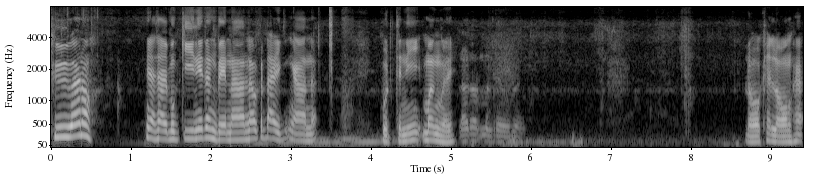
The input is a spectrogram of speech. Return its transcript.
คือไว้เนาะเนี่ยใช่เมื่อกี้นี้ตั้งแต่นานแล้วก็ได้งานแล้วกุดทีนี้มั่งเลย แล้วรถมันเร็วเลยรอแค่ลองฮะ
